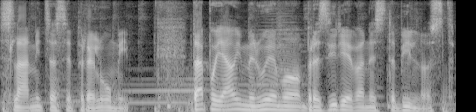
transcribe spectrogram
slamica se prelomi. Ta pojav imenujemo Brazirjeva nestabilnost.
